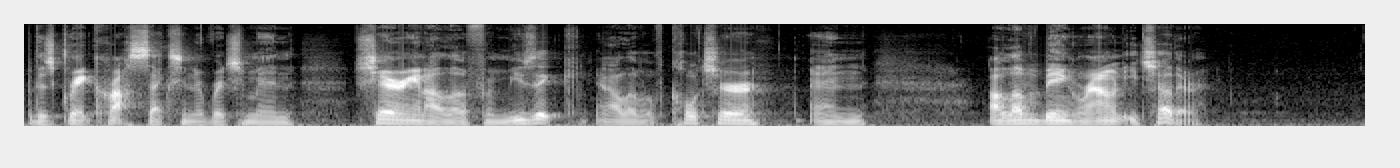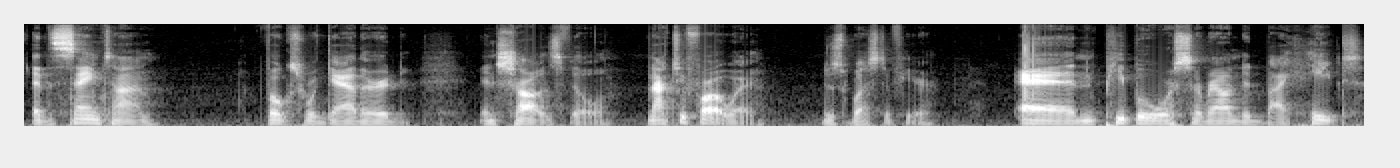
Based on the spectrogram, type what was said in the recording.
with this great cross section of Richmond, sharing our love for music and our love of culture and our love of being around each other. At the same time, folks were gathered in Charlottesville, not too far away, just west of here, and people were surrounded by hate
